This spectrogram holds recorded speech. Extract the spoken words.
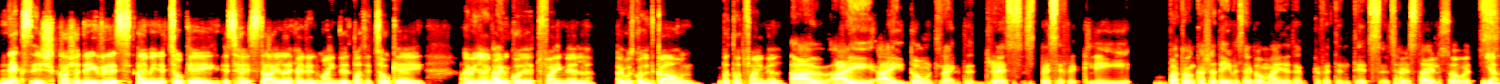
Next is Kasha Davis. I mean, it's okay. It's her style. Like, I didn't mind it, but it's okay. I mean, I wouldn't call it final. I would call it gown, but not final. Um, I I don't like the dress specifically, but on Kasha Davis, I don't mind it. It's it's her style, so it's Yeah.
